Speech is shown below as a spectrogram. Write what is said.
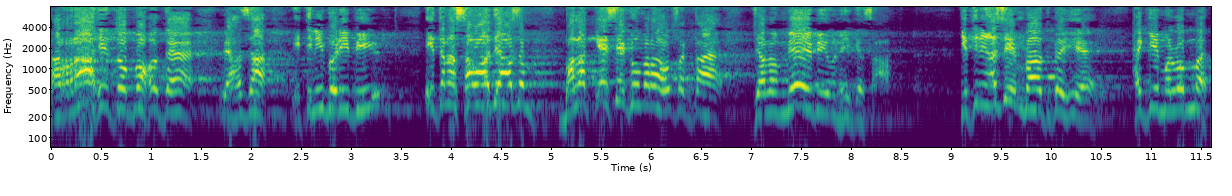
राह तो बहुत है। लिहाजा इतनी बड़ी भीड़, इतना सवाद आज़म, भला कैसे गुमराह हो सकता है? चलो मैं भी उन्हीं के साथ। कितनी अजीम बात कही है, हकीम उम्मत,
